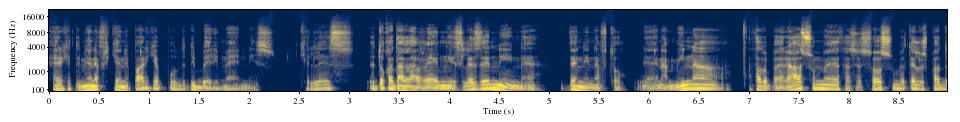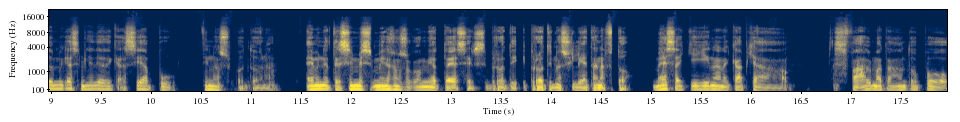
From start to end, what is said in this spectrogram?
έρχεται μια νεφρική ανεπάρκεια που δεν την περιμένεις. Και λες, δεν το καταλαβαίνεις, λες, δεν είναι. Δεν είναι αυτό. Για ένα μήνα θα το περάσουμε, θα σε σώσουμε. Τέλος πάντων, μπήκα σε μια διαδικασία που. Τι να σου πω τώρα. Έμεινε 3,5 μήνες στο νοσοκομείο 4. Η πρώτη, η πρώτη νοσηλεία ήταν αυτό. Μέσα εκεί γίνανε κάποια σφάλματα, να το πω.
